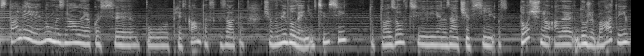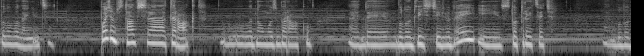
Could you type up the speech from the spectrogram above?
Азовсталі, ну ми знали якось е, по пліткам, так сказати, що вони в всі. Тобто азовці, я не знаю, чи всі точно, але дуже багато їх було в Оленівці. Потім стався теракт в одному з бараку, е, де було 200 людей і 130 було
